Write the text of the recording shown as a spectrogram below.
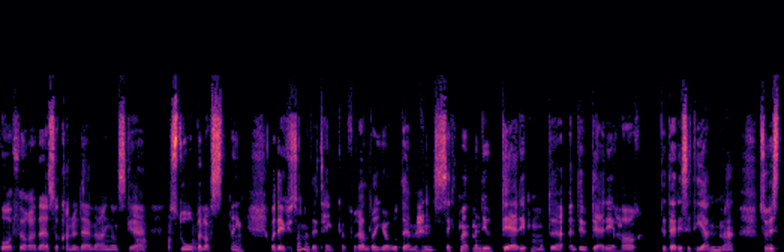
påføre det, så kan jo det være en ganske stor belastning. Og det er jo ikke sånn at jeg tenker at foreldre gjør det med hensikt, men, men det er jo det de på en måte, det er jo det de har det er det de sitter igjen med. Så hvis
